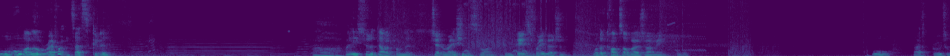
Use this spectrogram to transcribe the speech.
Ooh, a little reference. That's good. Oh, but he should have done it from the Generations one, from the PS3 version. Or the console version, I mean. Ooh, that's brutal.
